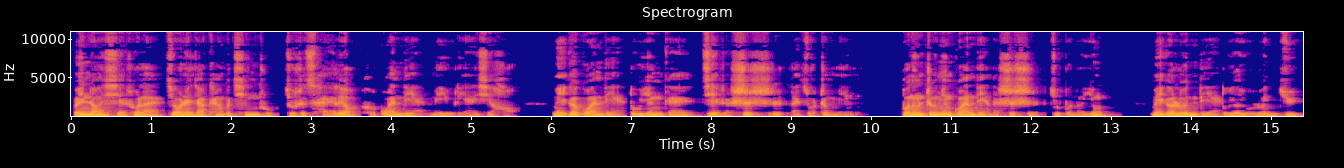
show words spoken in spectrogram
文章写出来叫人家看不清楚，就是材料和观点没有联系好。”每个观点都应该借着事实来做证明，不能证明观点的事实就不能用。每个论点都要有论据，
